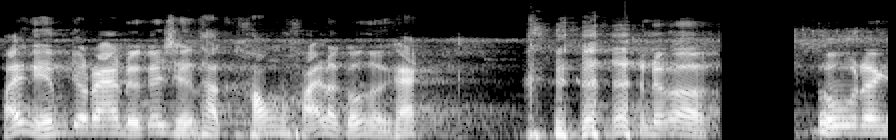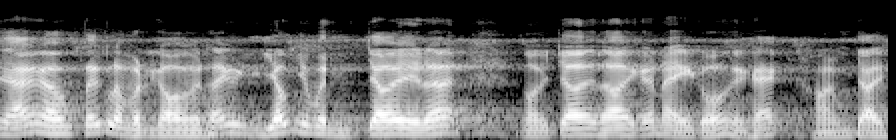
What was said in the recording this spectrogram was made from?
phải nghiệm cho ra được cái sự thật không phải là của người khác. Đúng không? Tu đơn giản không? Tức là mình ngồi mình thấy giống như mình chơi đó ngồi chơi thôi, cái này của người khác. Họ không chơi.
